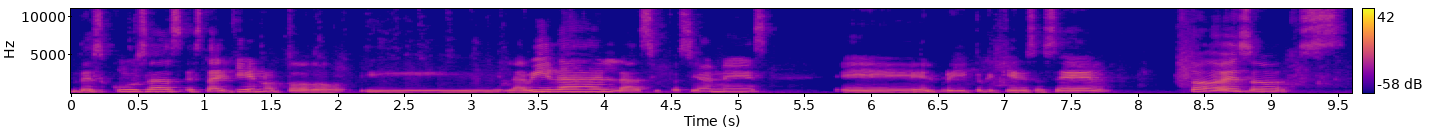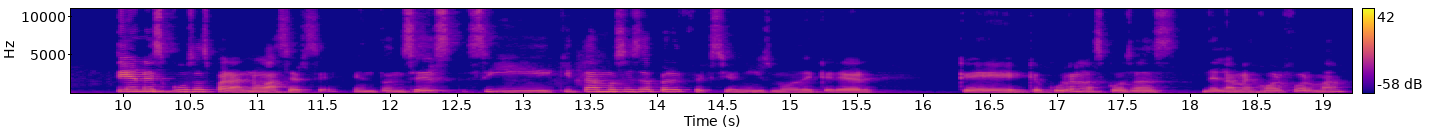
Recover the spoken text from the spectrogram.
De excusas está lleno todo y la vida, las situaciones, eh, el proyecto que quieres hacer, todo eso tiene excusas para no hacerse. Entonces, si quitamos ese perfeccionismo de querer que, que ocurran las cosas de la mejor forma,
